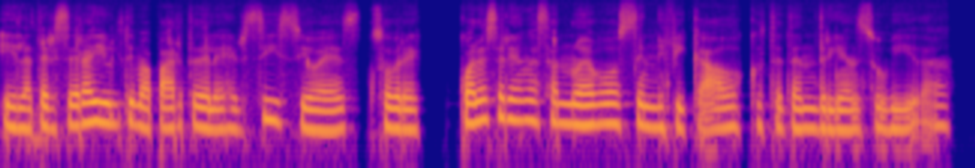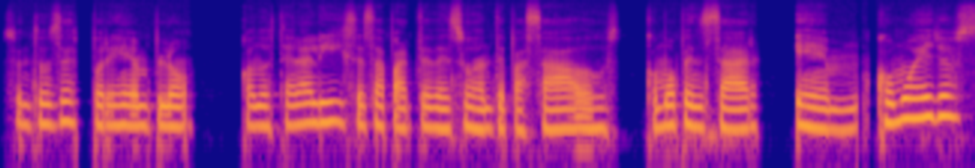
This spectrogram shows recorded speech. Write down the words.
Y la tercera y última parte del ejercicio es sobre ¿cuáles serían esos nuevos significados que usted tendría en su vida? Entonces, por ejemplo, cuando usted analiza esa parte de sus antepasados, cómo pensar en cómo ellos,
